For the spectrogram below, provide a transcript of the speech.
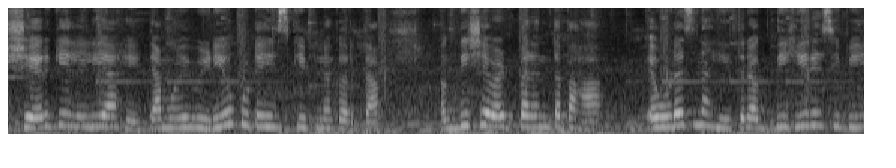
शेअर केलेली आहे. त्यामुळे व्हिडिओ कुठेही स्किप न करता अगदी शेवटपर्यंत पहा. एवढंच नाही तर अगदी ही रेसिपी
